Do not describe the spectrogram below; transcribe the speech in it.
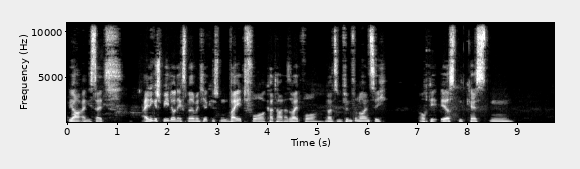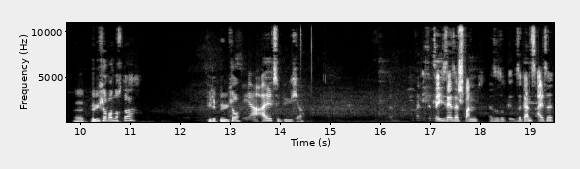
Ja, eigentlich seit einige Spiele und Experimentierkisten weit vor Katan, also weit vor 1995. Auch die ersten Kästen, äh, Bücher waren noch da. Viele Bücher. Sehr alte Bücher. Die fand ich tatsächlich sehr, sehr spannend. Also so, so ganz alte,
